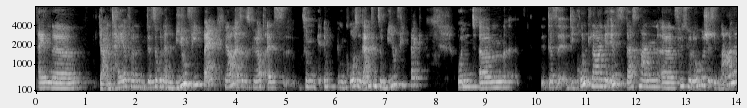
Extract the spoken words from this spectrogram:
eine ja, ein Teil von des sogenannten Biofeedback. Ja, also das gehört als zum, im, im Großen und Ganzen zum Biofeedback. Und ähm, das, die Grundlage ist, dass man äh, physiologische Signale,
